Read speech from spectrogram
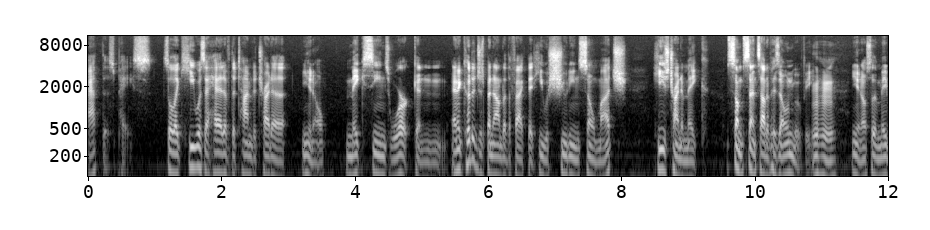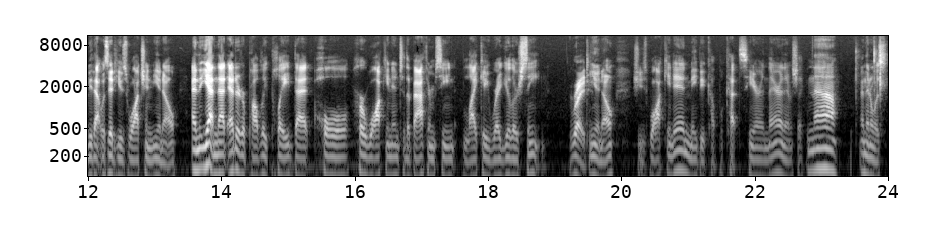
at this pace. So like he was ahead of the time to try to, you know, make scenes work and and it could have just been out of the fact that he was shooting so much. He's trying to make some sense out of his own movie. Mm-hmm. You know, so maybe that was it. He was watching, you know, and yeah, and that editor probably played that whole her walking into the bathroom scene like a regular scene. Right. You know, she's walking in, maybe a couple cuts here and there, and then it was like, nah. And then it was,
